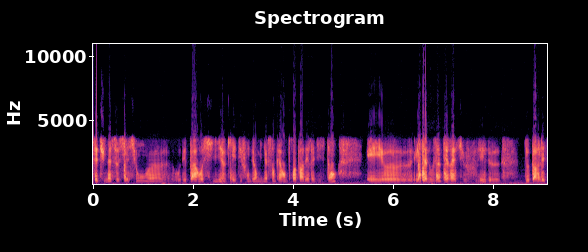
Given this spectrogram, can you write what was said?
c'est une association au départ aussi qui a été fondée en 1943 par des résistants, et, et ça nous intéresse, si vous voulez, de, de parler de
